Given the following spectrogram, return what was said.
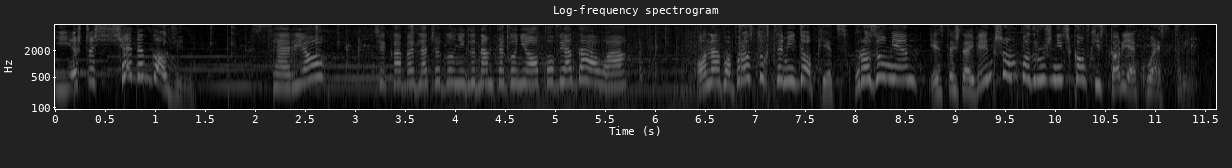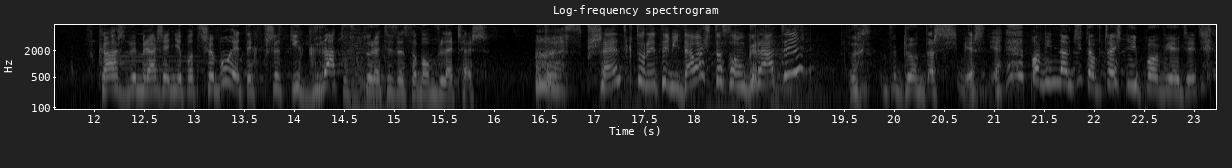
i jeszcze 7 godzin. Serio? Ciekawe, dlaczego nigdy nam tego nie opowiadała. Ona po prostu chce mi dopiec. Rozumiem. Jesteś największą podróżniczką w historii Equestrii. W każdym razie nie potrzebuję tych wszystkich gratów, które ty ze sobą wleczesz. Sprzęt, który ty mi dałaś, to są graty? Wyglądasz śmiesznie. Powinnam ci to wcześniej powiedzieć.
